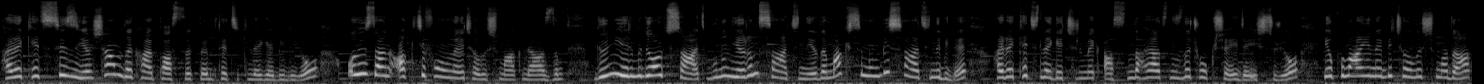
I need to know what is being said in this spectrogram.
Hareketsiz yaşam da kalp hastalıklarını tetikleyebiliyor. O yüzden aktif olmaya çalışmak lazım. Gün 24 saat, bunun yarım saatini ya da maksimum bir saatini bile hareketle geçirmek aslında hayatınızda çok şey değiştiriyor. Yapılan yine bir çalışmada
